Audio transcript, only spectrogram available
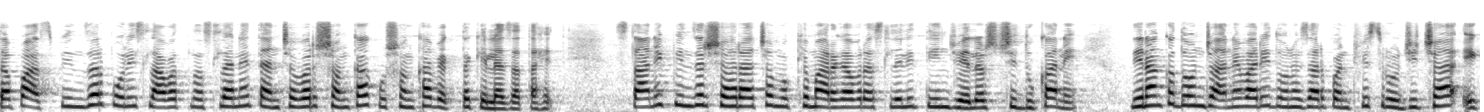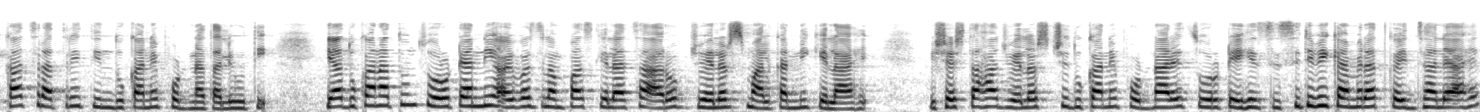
तपास पिंजर पोलीस लावत नसल्याने त्यांच्यावर शंका कुशंका व्यक्त केल्या जात आहेत. स्थानिक पिंजर शहराच्या मुख्य मार्गावर असलेली तीन ज्वेलर्सची दुकाने दिनांक दोन जानेवारी दोन हजार पंचवीस रोजीच्या एकाच रात्री तीन दुकाने फोडण्यात आली होती. या दुकानातून चोरट्यांनी ऐवज लंपास केल्याचा आरोप ज्वेलर्स मालकांनी केला आहे. विशेषतः ज्वेलर्सची दुकाने फोडणारे चोरटे हे सीसीटीव्ही कॅमेऱ्यात कैद झाले आहेत.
